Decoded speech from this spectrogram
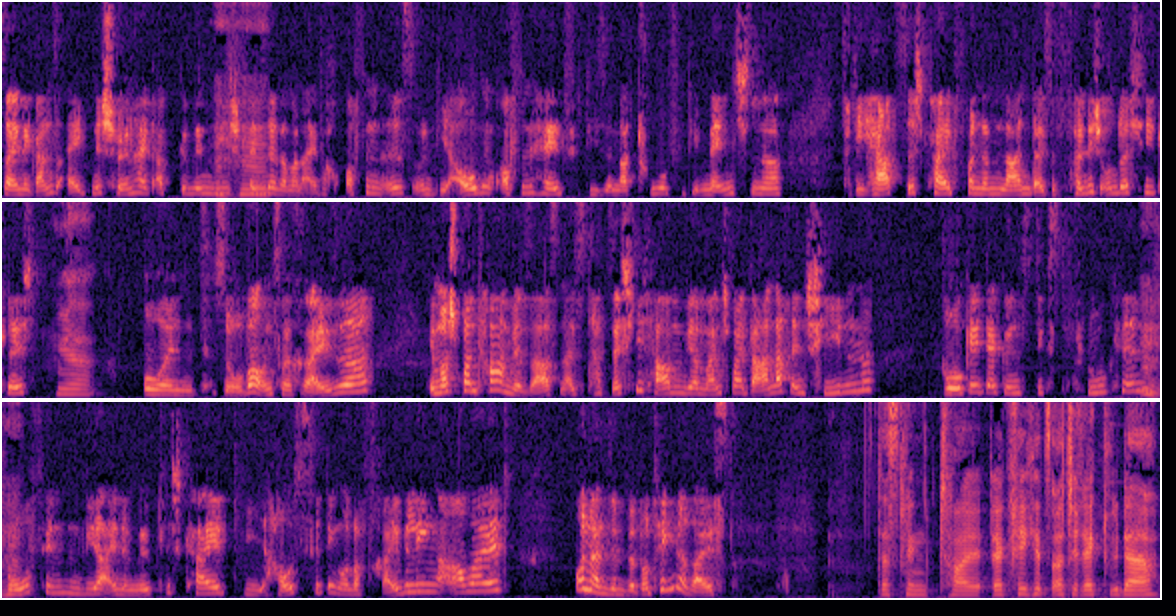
seine ganz eigene Schönheit abgewinnen, wie mhm. ich finde, wenn man einfach offen ist und die Augen offen hält für diese Natur, für die Menschen, für die Herzlichkeit von einem Land, also völlig unterschiedlich. Ja. Und so war unsere Reise immer spontan. Wir saßen, also tatsächlich haben wir manchmal danach entschieden, wo geht der günstigste Flug hin, mhm. wo finden wir eine Möglichkeit wie House-Sitting oder Freiwilligenarbeit und dann sind wir dorthin gereist. Das klingt toll. Da kriege ich jetzt auch direkt wieder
